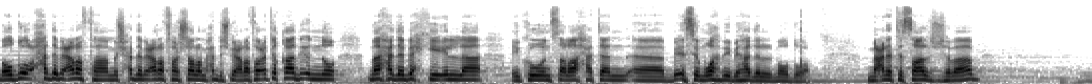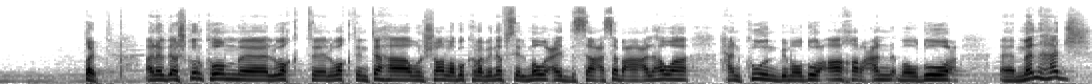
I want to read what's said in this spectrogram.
موضوع حدا بيعرفها مش حدا بيعرفها إن شاء الله ما حدش بيعرفها. واعتقادي أنه ما حدا بيحكي إلا يكون صراحة باسم وهمي بهذا الموضوع. معنا اتصال شباب طيب أنا بدي أشكركم آه، الوقت الوقت انتهى وإن شاء الله بكرة بنفس الموعد الساعة سبعة على الهواء حنكون بموضوع آخر عن موضوع آه، منهج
